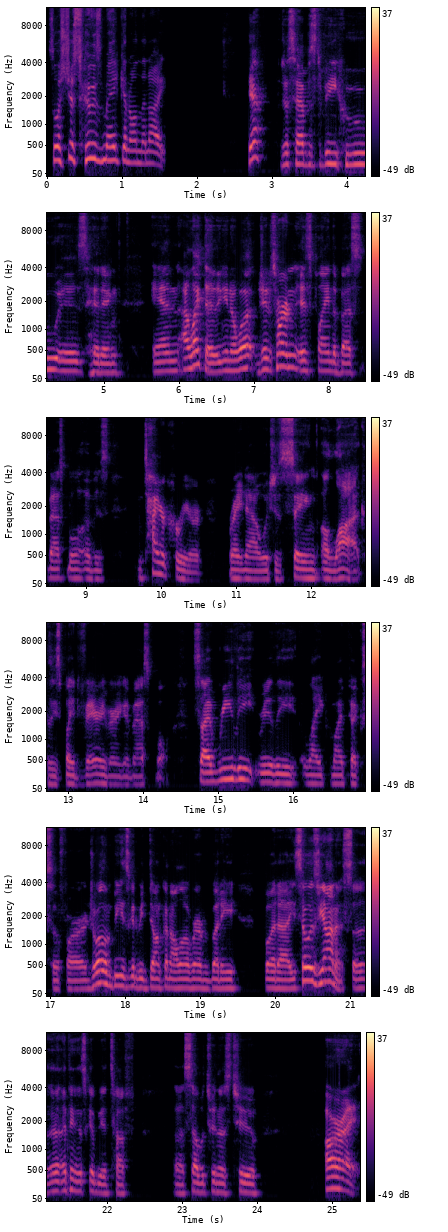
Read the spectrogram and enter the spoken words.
So it's just who's making on the night. Yeah, it just happens to be who is hitting. And I like that. You know what? James Harden is playing the best basketball of his entire career right now, which is saying a lot because he's played very, very good basketball. So I really, really like my picks so far. Joel Embiid is going to be dunking all over everybody, but uh, so is Giannis. So I think that's going to be a tough uh, sell between those two. All right.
